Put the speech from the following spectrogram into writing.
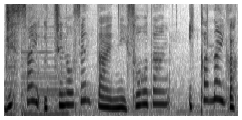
実際うちのセンターに相談行かない学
